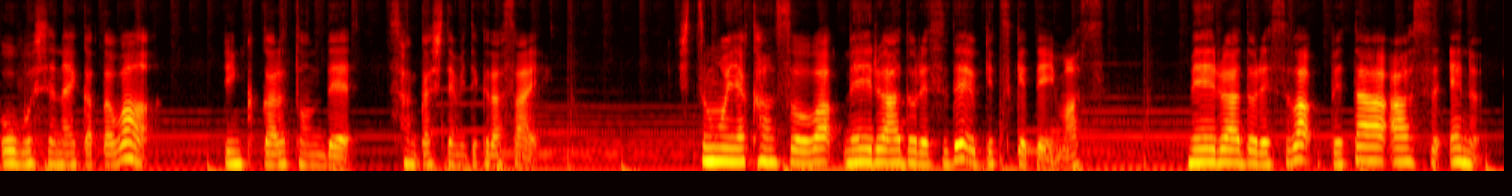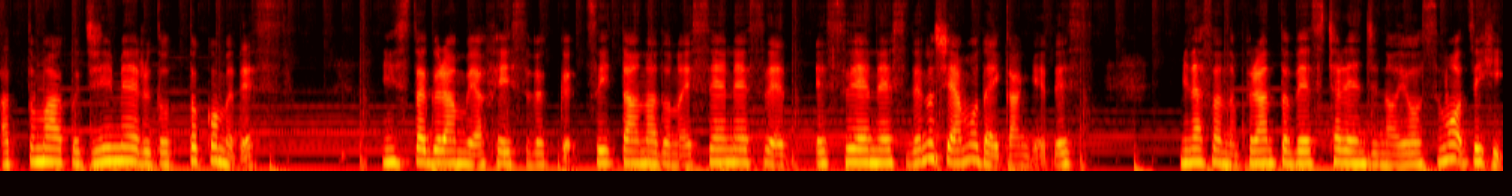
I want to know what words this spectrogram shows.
応募してない方はリンクから飛んで参加してみてください。質問や感想はメールアドレスで受け付けています。メールアドレスは betterearthn.gmail.com です。インスタグラムや Facebook、Twitter などの SNS, SNS でのシェアも大歓迎です。皆さんのプラントベースチャレンジの様子もぜひ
